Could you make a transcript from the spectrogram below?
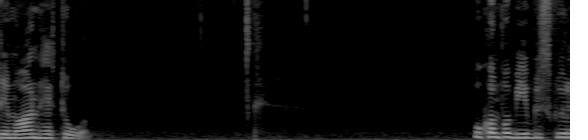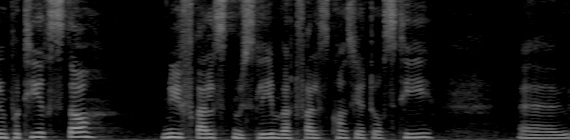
Riman het hun. Hun kom på bibelskolen på tirsdag. Nyfrelst muslim, vært frelst kanskje et års tid. Eh,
